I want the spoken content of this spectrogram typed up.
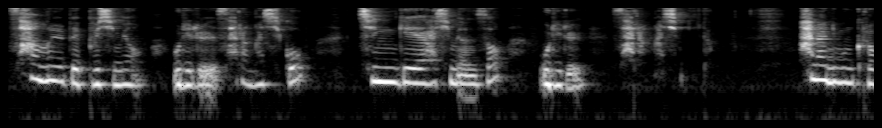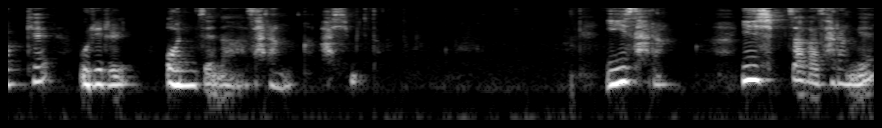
상을 베푸시며 우리를 사랑하시고 징계하시면서 우리를 사랑하십니다. 하나님은 그렇게 우리를 언제나 사랑하십니다. 이 사랑, 이 십자가 사랑에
